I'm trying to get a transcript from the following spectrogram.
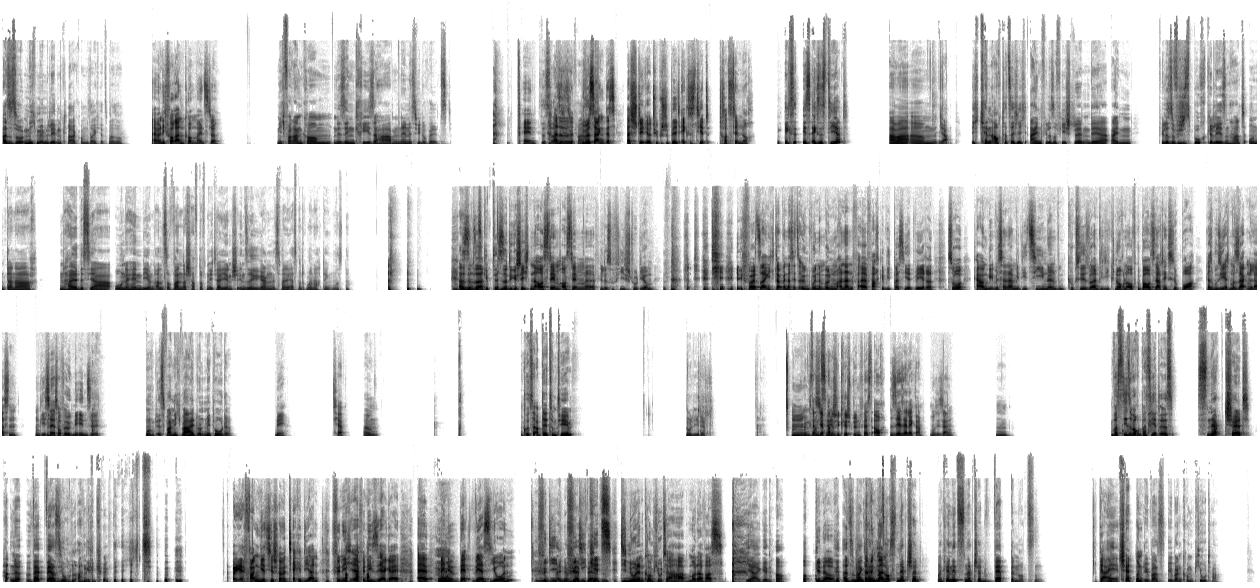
also so nicht mit dem Leben klarkommen, sage ich jetzt mal so. Einfach nicht vorankommen, meinst du? Nicht vorankommen, eine Sinnkrise haben, nenn es wie du willst. Pain. Das Also jeden du, wirst sagen, dass das stereotypische Bild existiert trotzdem noch. Ex ist existiert, aber ähm, ja. Ich kenne auch tatsächlich einen Philosophiestudenten, der ein philosophisches Buch gelesen hat und danach ein halbes Jahr ohne Handy und alles auf Wanderschaft auf eine italienische Insel gegangen ist, weil er erstmal drüber nachdenken musste. Das Also sind, das so, gibt das es. sind so die Geschichten aus dem, aus dem äh, Philosophiestudium. die, ich wollte sagen, ich glaube, wenn das jetzt irgendwo in einem, irgendeinem anderen äh, Fachgebiet passiert wäre, so, keine Ahnung, bist dann da Medizin, dann guckst du dir so an, wie die Knochen aufgebaut sind, danach denkst du so, boah, das muss ich erstmal sacken lassen. Und gehst dann erstmal auf irgendeine Insel. Und es war nicht Wahrheit und Methode. Nee. Tja. Ähm, kurze Update zum Tee. Solide. Mhm, das japanische. Kirschblütenfest auch sehr, sehr lecker, muss ich sagen. Hm. Was diese Woche passiert ist, Snapchat hat eine Webversion angekündigt. Wir fangen jetzt hier schon mit Techedy an. Finde ich, äh, find ich sehr geil. Äh, eine Webversion für die, Eine für die Webversion. Kids, die nur einen Computer haben, oder was? ja, genau. Genau. Also man Damit kann jetzt man- auch Snapchat, man kann jetzt Snapchat Web benutzen. Geil. Und chatten Und- übers, über den Computer.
